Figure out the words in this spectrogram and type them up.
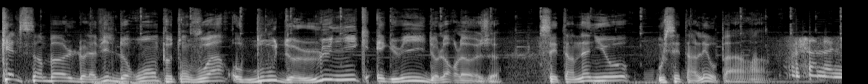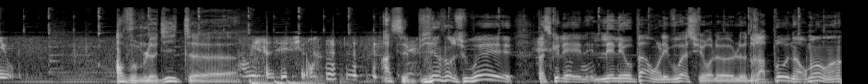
Quel symbole de la ville de Rouen peut-on voir au bout de l'unique aiguille de l'horloge? C'est un agneau ou c'est un léopard? C'est un agneau. Oh, vous me le dites. euh, Ah oui, ça c'est sûr. Ah, c'est bien joué Parce que les, les léopards, on les voit sur le, le drapeau normand, hein.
